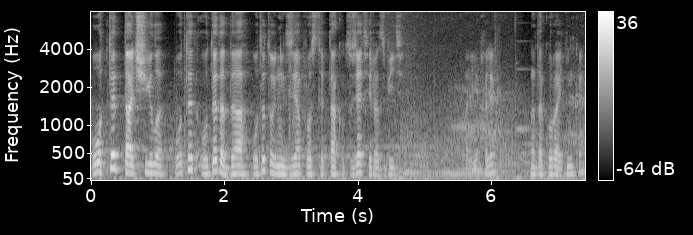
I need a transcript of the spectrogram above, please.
Вот это точило. Вот это, вот это да. Вот этого нельзя просто так вот взять и разбить. Поехали. Надо аккуратненько.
